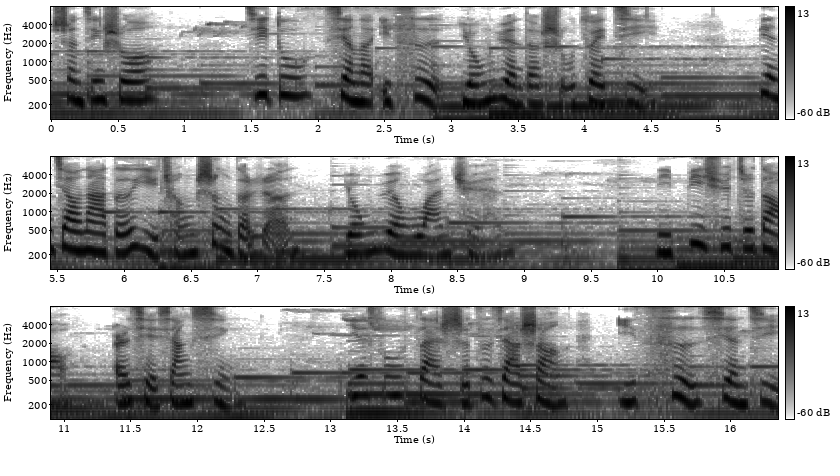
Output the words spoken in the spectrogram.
圣经说，基督献了一次永远的赎罪祭，便叫那得以成圣的人永远完全。你必须知道，而且相信。”耶稣在十字架上一次献祭，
